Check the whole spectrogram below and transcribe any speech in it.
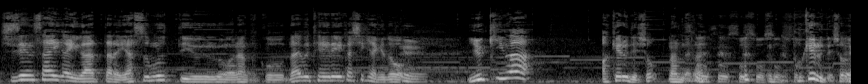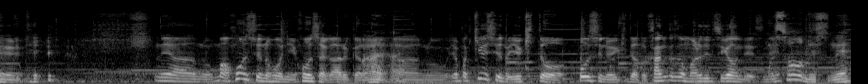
自然災害があったら休むっていうのはなんかこうだいぶ定例化してきたけど、え雪は開けるでしょ？なんだよねえそうそうそうそうそう。溶けるでしょ、えだって。ねあのまあ、本州の方に本社があるから、はいはい。あのやっぱ九州の雪と本州の雪だと感覚がまるで違うんですね。そうですね。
